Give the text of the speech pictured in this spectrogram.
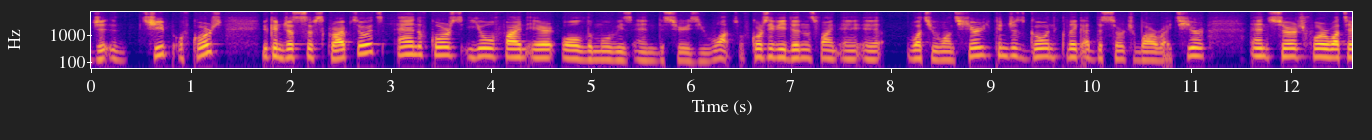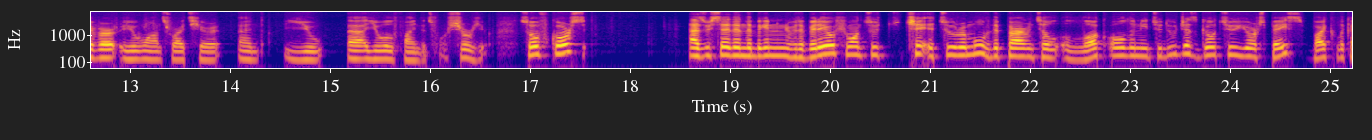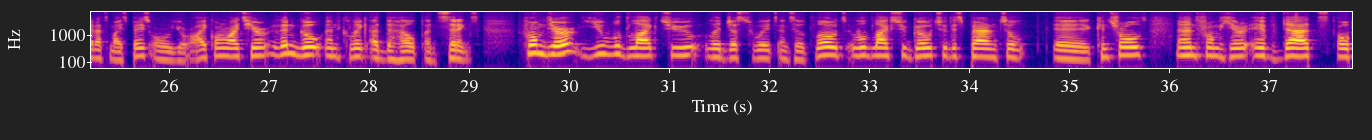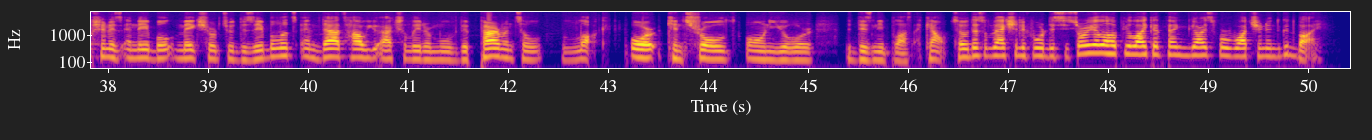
cheap of course. You can just subscribe to it and of course you'll find here all the movies and the series you want. Of course if you didn't find any, uh, what you want here you can just go and click at the search bar right here and search for whatever you want right here and you uh, you will find it for sure here. So of course as we said in the beginning of the video if you want to to remove the parental lock all you need to do just go to your space by clicking at my space or your icon right here then go and click at the help and settings from there you would like to let's just wait until it loads would like to go to this parental uh, controls and from here if that option is enabled make sure to disable it and that's how you actually remove the parental lock or controls on your Disney Plus account. So this will be actually for this tutorial. I hope you like it. Thank you guys for watching and goodbye.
